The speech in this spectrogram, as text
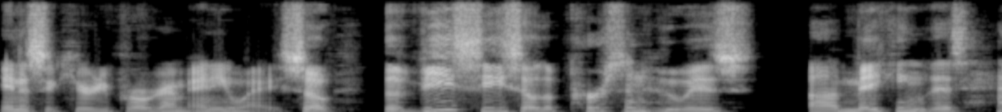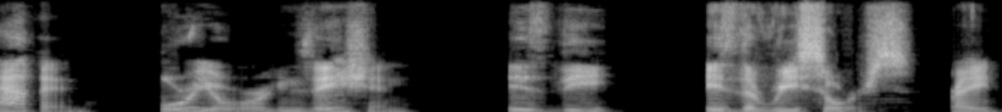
in a security program anyway. So the vCISO, the person who is uh, making this happen for your organization, is the is the resource, right?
